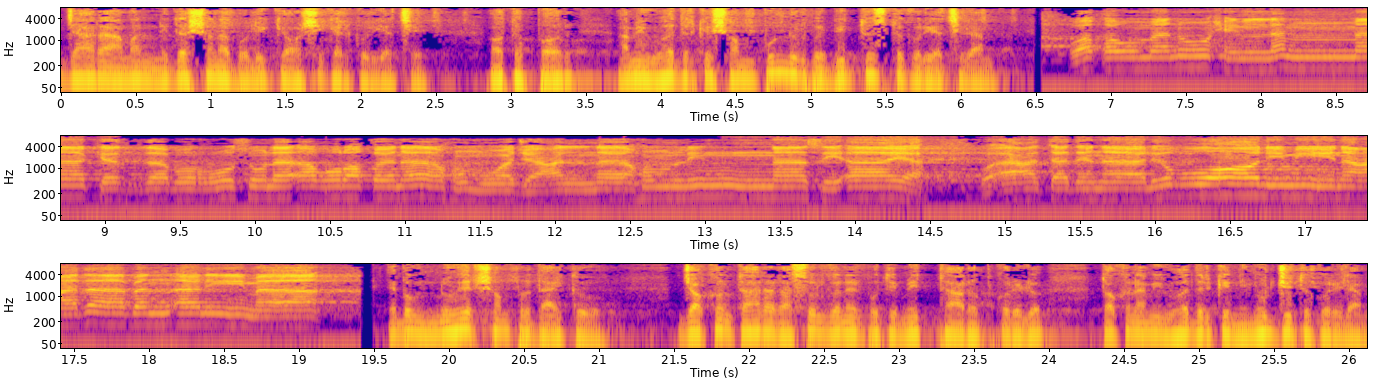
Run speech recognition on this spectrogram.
যাহারা আমার নিদর্শনাবলীকে অস্বীকার করিয়াছে অতঃপর আমি উহাদেরকে সম্পূর্ণরূপে বিধ্বস্ত করিয়াছিলাম وقوم نوح لما كذبوا الرسل أغرقناهم وجعلناهم للناس آية وأعتدنا للظالمين عذابا أليما এবং নুহের সম্প্রদায়কেও যখন তাহারা রাসুলগণের প্রতি মিথ্যা আরোপ করিল তখন আমি উহাদেরকে নিমজ্জিত করিলাম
